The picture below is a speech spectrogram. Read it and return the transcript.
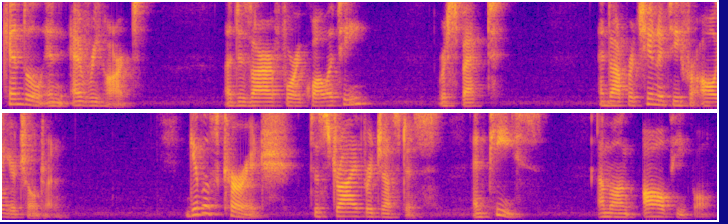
Kindle in every heart a desire for equality, respect, and opportunity for all your children. Give us courage to strive for justice and peace among all people,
